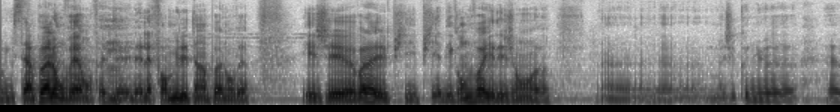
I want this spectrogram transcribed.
Donc c'était un peu à l'envers en fait. Mm. La, la formule était un peu à l'envers. Et j'ai euh, voilà et puis il y a des grandes voix. Il y a des gens. euh, euh, moi, j'ai connu euh, euh,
